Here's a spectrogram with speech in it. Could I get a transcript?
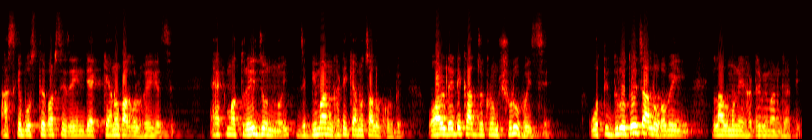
আজকে বুঝতে পারছি যে ইন্ডিয়া কেন পাগল হয়ে গেছে। একমাত্র এই জন্যই যে বিমান ঘাঁটি কেন চালু করবে। অলরেডি কার্যক্রম শুরু হয়েছে। অতি দ্রুতই চালু হবে এই লালমনিরহাটের বিমান ঘাঁটি।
